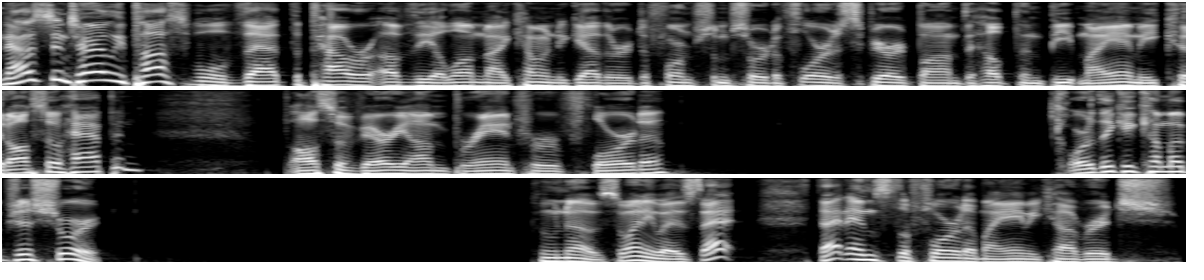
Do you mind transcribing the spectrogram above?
And now it's entirely possible that the power of the alumni coming together to form some sort of Florida spirit bomb to help them beat Miami could also happen. Also, very on brand for Florida. Or they could come up just short. Who knows? So, anyways, that that ends the Florida Miami coverage.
